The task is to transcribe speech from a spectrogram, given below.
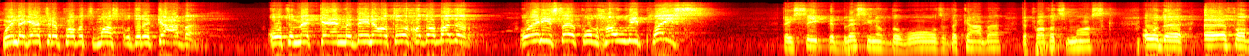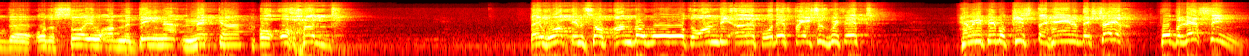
when they go to the Prophet's mosque or to the Kaaba, or to Mecca and Medina, or to Uhud or Badr, or any so-called holy place, they seek the blessing of the walls of the Kaaba, the Prophet's mosque, or the earth of the, or the soil of Medina, Mecca, or Uhud. They walk themselves on the walls or on the earth or their faces with it. How many people kiss the hand of the Shaykh for blessing?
